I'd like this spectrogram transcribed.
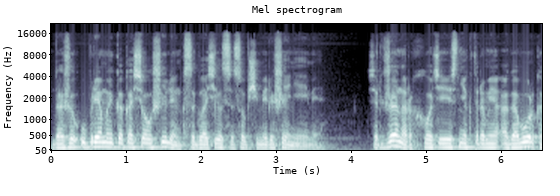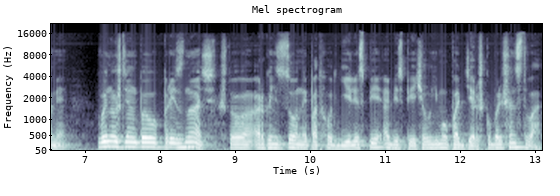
Даже упрямый как осел Шиллинг согласился с общими решениями. Сердженер, хоть и с некоторыми оговорками, вынужден был признать, что организационный подход Гиллеспи обеспечил ему поддержку большинства.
